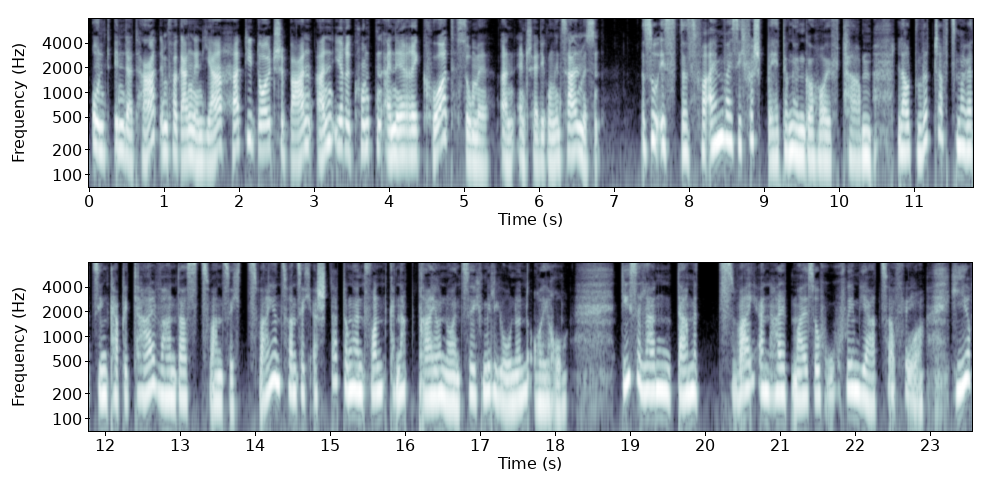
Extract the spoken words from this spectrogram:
Und in der Tat, im vergangenen Jahr hat die Deutsche Bahn an ihre Kunden eine Rekordsumme an Entschädigungen zahlen müssen. So ist es, vor allem weil sich Verspätungen gehäuft haben. Laut Wirtschaftsmagazin Kapital waren das 2022 Erstattungen von knapp 93 Millionen Euro. Diese lagen damit zweieinhalb Mal so hoch wie im Jahr zuvor. Hier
